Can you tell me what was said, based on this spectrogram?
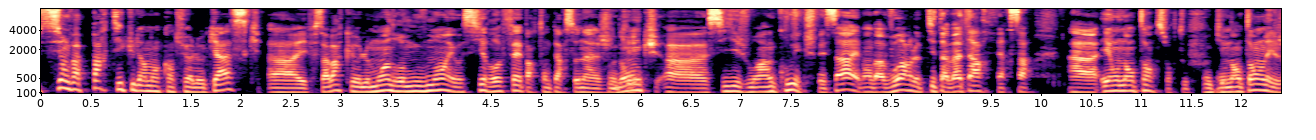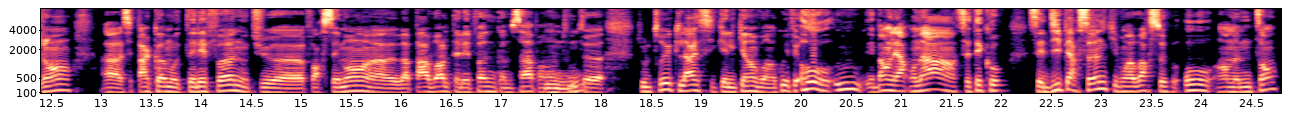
Si on va particulièrement quand tu as le casque, euh, il faut savoir que le moindre mouvement est aussi refait par ton personnage. Donc, euh, si je vois un coup et que je fais ça, et ben on va voir le petit avatar faire ça. Euh, et on entend surtout. On entend les gens. Euh, c'est pas comme au téléphone où tu euh, forcément euh, vas pas avoir le téléphone comme ça pendant Mhm. tout euh, tout le truc. Là, si quelqu'un voit un coup, il fait oh ouh, et ben on a- on a cet écho. C'est dix personnes qui vont avoir ce oh en même temps,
